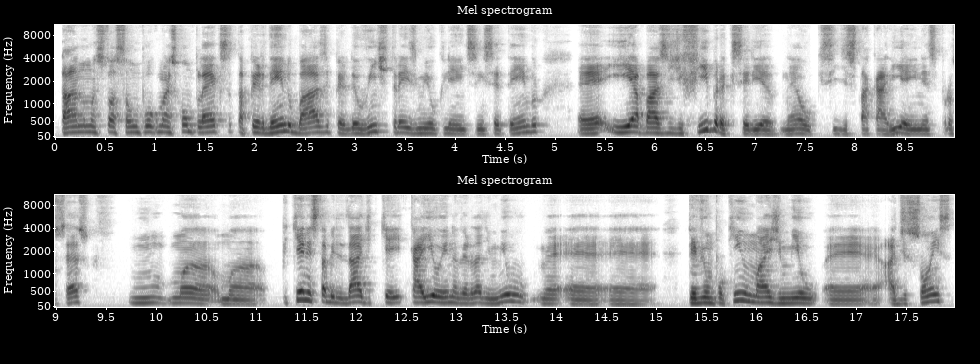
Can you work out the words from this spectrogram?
está numa situação um pouco mais complexa, está perdendo base, perdeu 23 mil clientes em setembro, é, e a base de fibra, que seria né, o que se destacaria aí nesse processo, uma, uma pequena estabilidade que caiu aí, na verdade, mil é, é, é teve um pouquinho mais de mil é, adições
